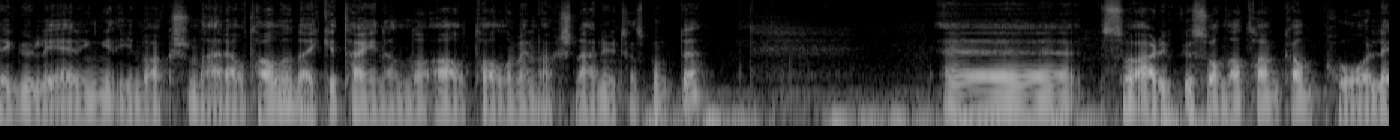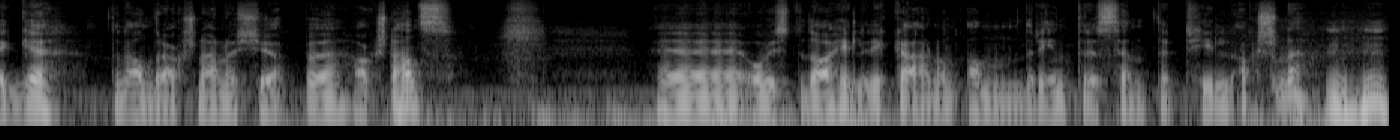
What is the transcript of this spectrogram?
regulering i noen aksjonæravtale, det er ikke tegna noen avtale mellom aksjonærene i utgangspunktet, så er det jo ikke sånn at han kan pålegge den andre aksjonæren å kjøpe aksjene hans. Eh, og hvis det da heller ikke er noen andre interessenter til aksjene, Mhm.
